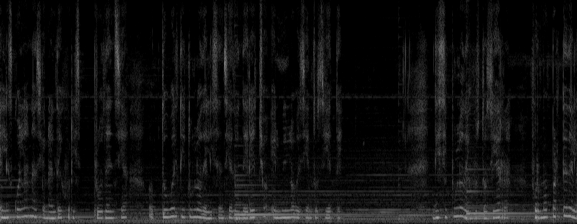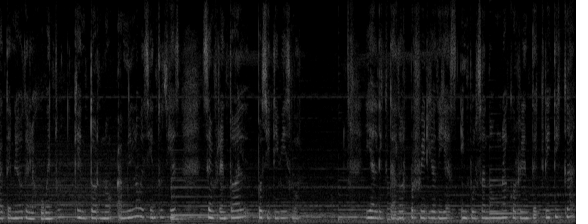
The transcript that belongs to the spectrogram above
En la Escuela Nacional de Jurisprudencia obtuvo el título de licenciado en Derecho en 1907 discípulo de Justo Sierra, formó parte del Ateneo de la Juventud que en torno a 1910 se enfrentó al positivismo y al dictador Porfirio Díaz, impulsando una corriente crítica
